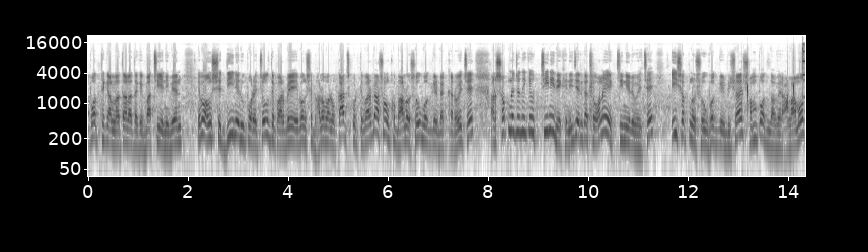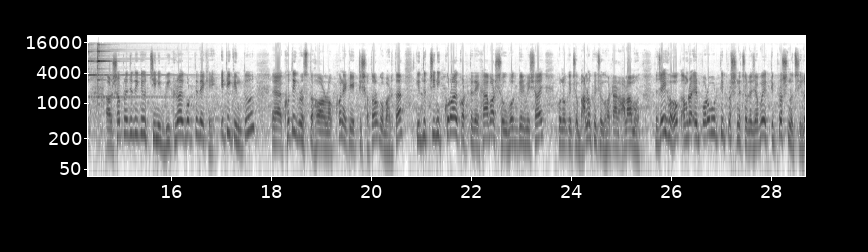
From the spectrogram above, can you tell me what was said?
আপদ থেকে আল্লাহ তালা তাকে বাঁচিয়ে নেবেন। এবং সে দিনের উপরে চলতে পারবে এবং সে ভালো ভালো কাজ করতে পারবে। অসংখ্য ভালো সৌভাগ্যের ব্যাখ্যা রয়েছে। আর স্বপ্নে যদি কেউ চিনি দেখে, নিজের কাছে অনেক চিনি রয়েছে, এই স্বপ্ন সৌভাগ্যের বিষয়, সম্পদ লাভের আলামত। আর স্বপ্নে যদি কেউ চিনি বিক্রয় করতে দেখে, এটি কিন্তু ক্ষতিগ্রস্ত হওয়ার লক্ষণ, এটি একটি সতর্কবার্তা। কিন্তু চিনি ক্রয় করতে দেখা আবার সৌভাগ্যের বিষয়, কোনো কিছু ভালো কিছু ঘটার আলামত। তো যাই হোক, আমরা এর পরবর্তী প্রশ্নে চলে যাব। একটি প্রশ্ন ছিল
